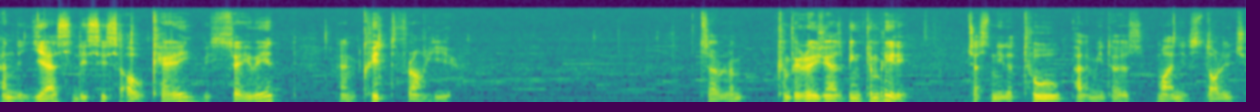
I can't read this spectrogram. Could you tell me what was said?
and yes this is okay. We save it and quit from here so the configuration has been completed just need two parameters. One is storage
